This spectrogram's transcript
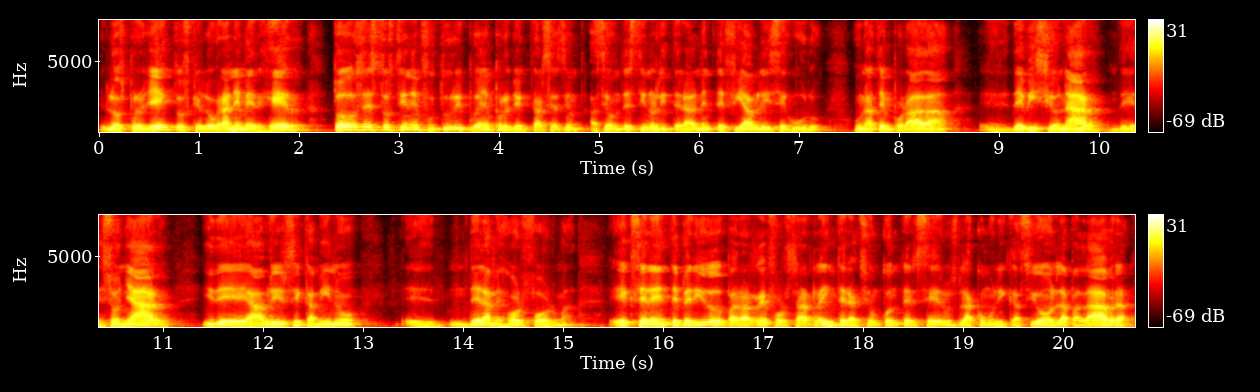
los proyectos que logran emerger, todos estos tienen futuro y pueden proyectarse hacia un, destino literalmente fiable y seguro. Una temporada eh, de visionar, de soñar y de abrirse camino eh, de la mejor forma. Excelente periodo para reforzar la interacción con terceros, la comunicación, la palabra,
